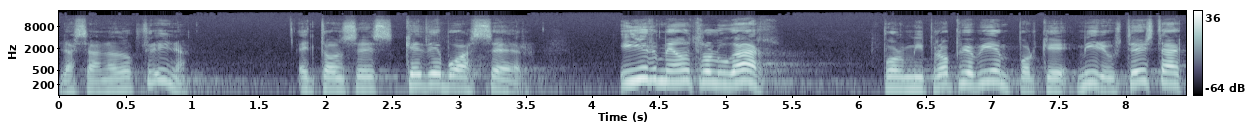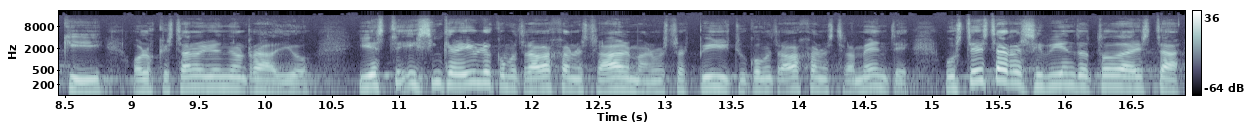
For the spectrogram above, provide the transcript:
la sana doctrina. Entonces, ¿qué debo hacer? Irme a otro lugar por mi propio bien, porque mire, usted está aquí, o los que están oyendo en radio, y este, es increíble cómo trabaja nuestra alma, nuestro espíritu, cómo trabaja nuestra mente. Usted está recibiendo toda esta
